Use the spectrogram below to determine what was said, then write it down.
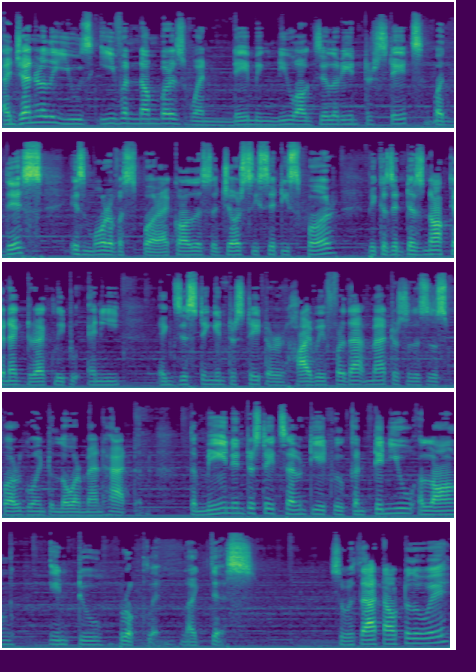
I generally use even numbers when naming new auxiliary interstates, but this is more of a spur. I call this a Jersey City spur because it does not connect directly to any existing interstate or highway for that matter, so this is a spur going to lower Manhattan. The main Interstate 78 will continue along into Brooklyn like this. So with that out of the way,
